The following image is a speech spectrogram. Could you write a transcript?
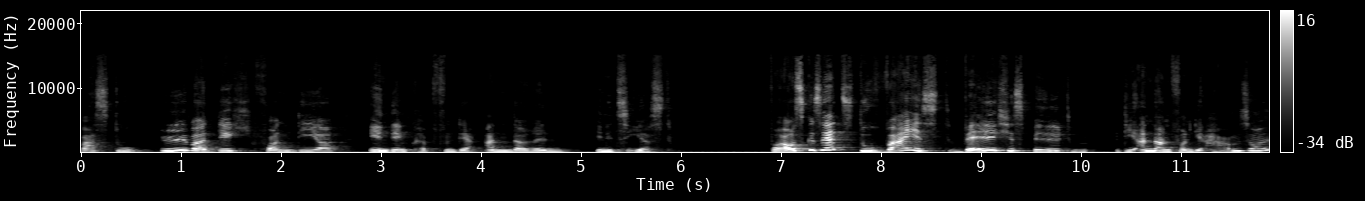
was du über dich, von dir in den Köpfen der anderen initiierst. Vorausgesetzt, du weißt, welches Bild die anderen von dir haben sollen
